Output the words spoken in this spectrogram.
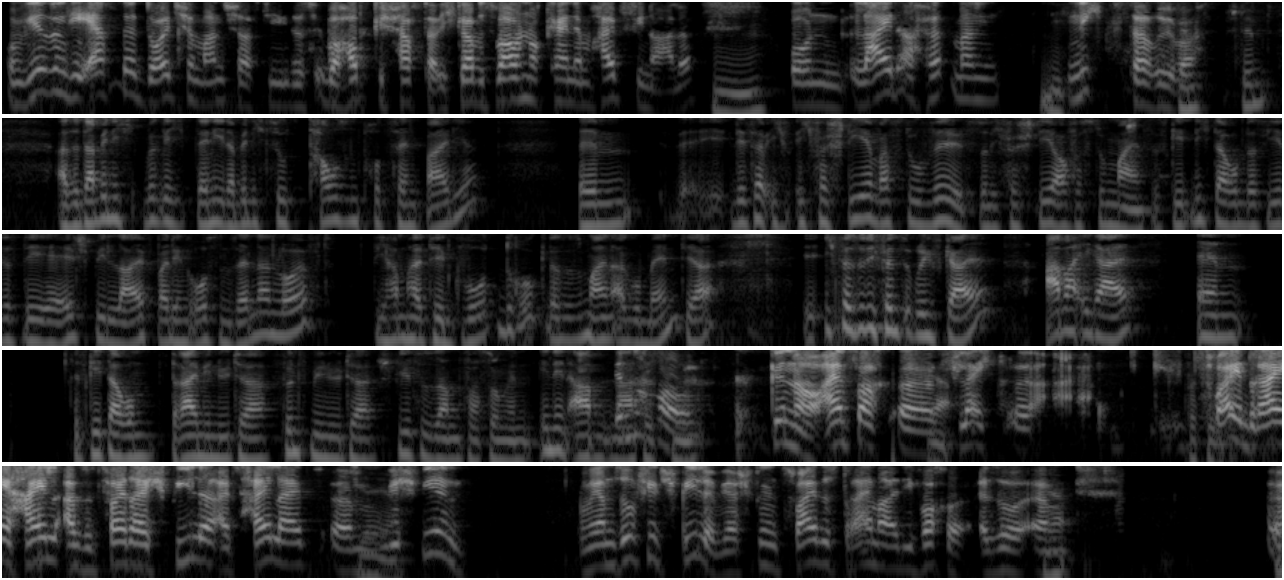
Und wir sind die erste deutsche Mannschaft, die das überhaupt geschafft hat. Ich glaube, es war auch noch kein im Halbfinale. Mhm. Und leider hört man Nicht. nichts darüber. Stimmt, stimmt, Also da bin ich wirklich, Danny, da bin ich zu 1000 Prozent bei dir. Ähm, deshalb, ich, ich verstehe, was du willst und ich verstehe auch, was du meinst. Es geht nicht darum, dass jedes DEL-Spiel live bei den großen Sendern läuft. Die haben halt den Quotendruck, das ist mein Argument, ja. Ich persönlich finde es übrigens geil, aber egal. Ähm, es geht darum, drei Minuten, fünf Minuten Spielzusammenfassungen in den Abendnachrichten. Genau, genau. einfach äh, ja. vielleicht äh, zwei, drei Heil also zwei, drei Spiele als Highlights. Ähm, ja, ja. Wir spielen, wir haben so viele Spiele, wir spielen zwei bis dreimal die Woche. Also ähm, äh,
